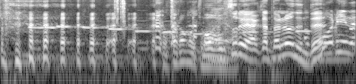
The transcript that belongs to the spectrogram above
뭐 그런 거 어 좋아해요. 목소리가 약간 떨렸는데? 머리네.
